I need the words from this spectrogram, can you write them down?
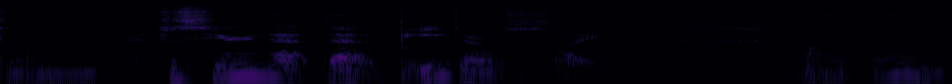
dun. Just hearing that, that beat, I was just like, like oh.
